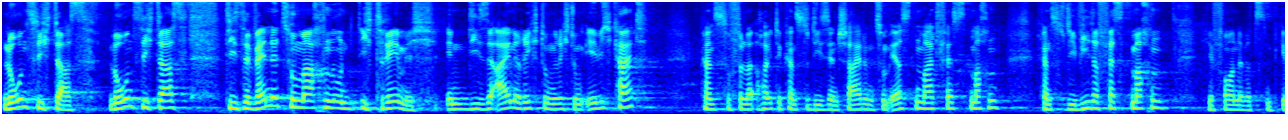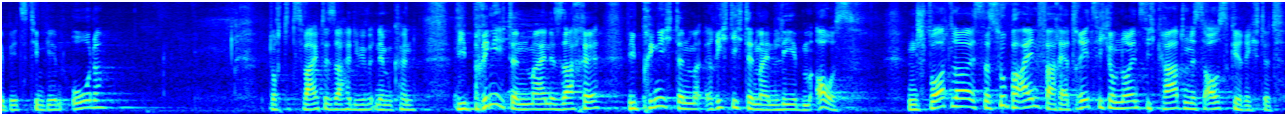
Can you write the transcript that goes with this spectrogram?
lohnt sich das? Lohnt sich das, diese Wende zu machen und ich drehe mich in diese eine Richtung, Richtung Ewigkeit? Kannst du, heute kannst du diese Entscheidung zum ersten Mal festmachen, kannst du die wieder festmachen. Hier vorne wird es ein Gebetsteam geben. Oder noch die zweite Sache, die wir mitnehmen können. Wie bringe ich denn meine Sache, wie bringe ich denn, richte ich denn mein Leben aus? Ein Sportler ist das super einfach. Er dreht sich um 90 Grad und ist ausgerichtet.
